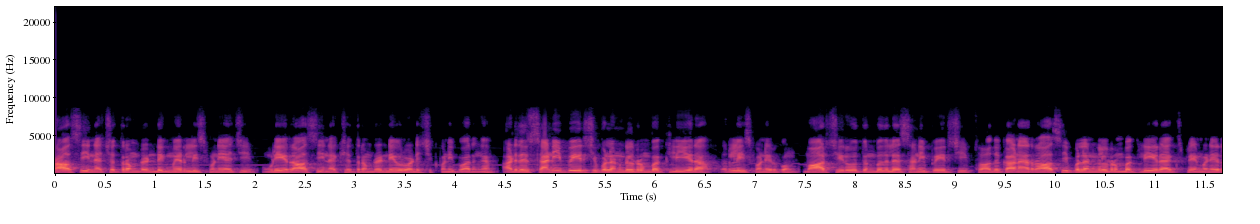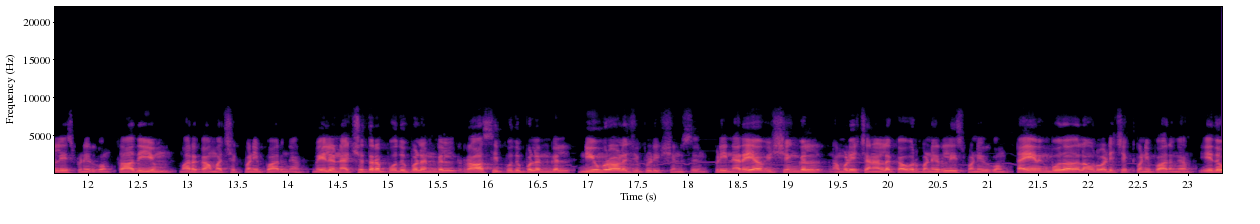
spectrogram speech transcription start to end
ராசி நட்சத்திரம் ரெண்டுக்குமே ரிலீஸ் பண்ணியாச்சு. உங்களுடைய ராசி நட்சத்திரம் ரெண்டே ஒரு வாட்டி செக் பண்ணி பாருங்க. அடுத்து சனி பயிற்சி பலன்கள் ரொம்ப கிளியரா ரிலீஸ் பண்ணியிருக்கோம். மார்ச் இருபத்தொன்பதுல சனி பயிற்சி. ஸோ அதுக்கான ராசி பலன்கள் ரொம்ப கிளியரா எக்ஸ்பிளைன் பண்ணி ரிலீஸ் பண்ணியிருக்கோம். ஸோ அதையும் மறக்காம செக் பண்ணி பாருங்க. மேலும் நட்சத்திர பொது பலன்கள் ராசி பொது பலன்கள் நியூமராலஜி ப்ரிடிக்ஷன்ஸ் இப்படி நிறைய விஷயங்கள் நம்முடைய சேனல்ல கவர் பண்ணி ரிலீஸ் பண்ணியிருக்கோம். டைம் போது அதெல்லாம் ஒரு வாட்டி செக் பண்ணி பாருங்க. ஏதோ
